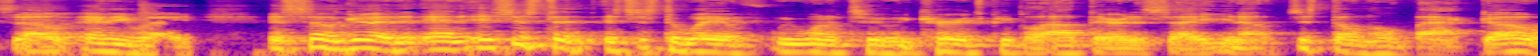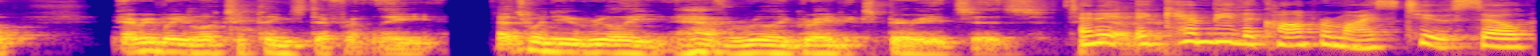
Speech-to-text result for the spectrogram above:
so anyway, it's so good, and it's just a it's just a way of we wanted to encourage people out there to say, you know, just don't hold back, go. Everybody looks at things differently that's when you really have really great experiences. Together. And it, it, can be the compromise too. So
